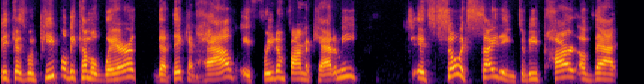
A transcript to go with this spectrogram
because when people become aware that they can have a Freedom Farm Academy, it's so exciting to be part of that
